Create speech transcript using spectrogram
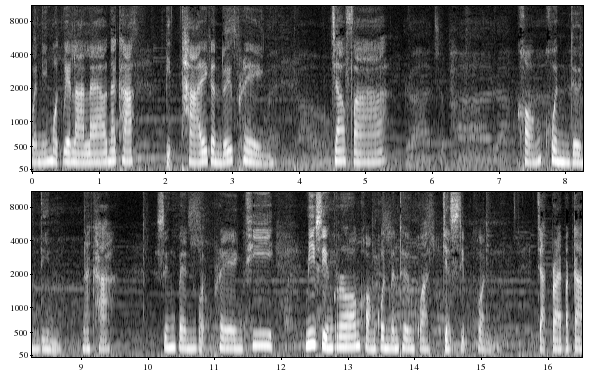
วันนี้หมดเวลาแล้วนะคะ ปิดท้ายกันด้วยเพลง เจ้าฟ้า ของคนเดินดินนะคะ ซึ่งเป็นบทเพลงที่มีเสียงร้องของคนบันเทิงกว่า 70 คน จากปลายปากกา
